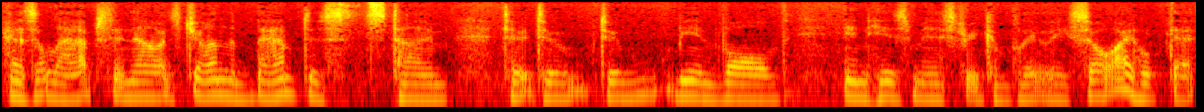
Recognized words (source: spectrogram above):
has elapsed, and now it's John the Baptist's time to, to, to be involved in his ministry completely. So I hope that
